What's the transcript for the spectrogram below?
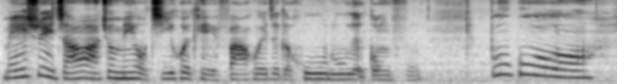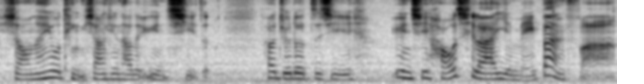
没睡着啊，就没有机会可以发挥这个呼噜的功夫。不过小能又挺相信他的运气的，他觉得自己运气好起来也没办法。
